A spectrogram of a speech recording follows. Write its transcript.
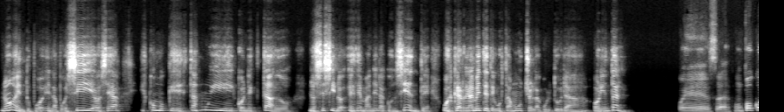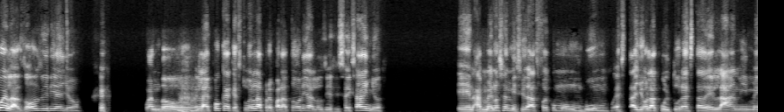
¿no? En, tu, en la poesía, o sea, es como que estás muy conectado, no sé si lo, es de manera consciente o es que realmente te gusta mucho la cultura oriental. Pues eh, un poco de las dos, diría yo. Cuando en la época que estuve en la preparatoria, a los 16 años, en, al menos en mi ciudad fue como un boom, estalló la cultura esta del anime,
